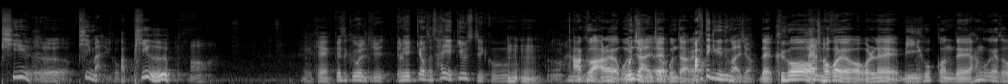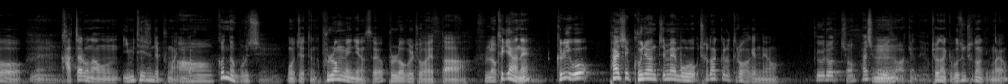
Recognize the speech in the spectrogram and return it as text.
피읍 피 말고 아 피읍. 어. 이렇게. 그래서 그걸 이제 이렇게 끼워서 사이에 끼울 수도 있고 음, 음. 어, 하는 아 그거 알아요. 뭔지, 뭔지 알죠? 네, 뭔지 알아요. 막대기 있는 거 알죠? 네 그거 하얀 저거예요. 원래 미국 건데 한국에서 네. 가짜로 나온 이미테이션 제품 아닌가? 아, 그건 나 모르지. 뭐 어쨌든 블럭맨이었어요. 블럭을 좋아했다. 블럭 특이하네. 그리고 89년쯤에 뭐 초등학교로 들어가겠네요. 그렇죠. 80분에 음. 들어갔겠네요. 초등학교 무슨 초등학교인가요?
